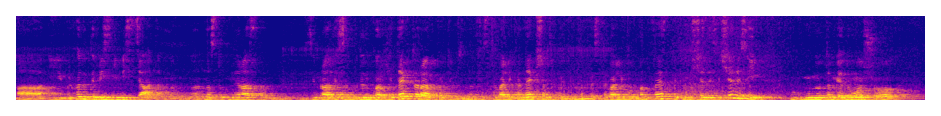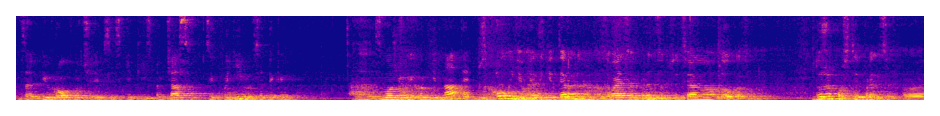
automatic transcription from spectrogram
а, і приходити в різні місця. Там на наступний раз там, зібратися в будинку архітектора, потім на фестивалі Connections, потім фестивалі Urban потім ще десь ще десь. І ну там я думаю, що за півроку чи якийсь там час цих подій ми все-таки е, зможемо їх об'єднати. У психологів є такий термін, називається принцип соціального доказу. Дуже простий принцип. Е,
